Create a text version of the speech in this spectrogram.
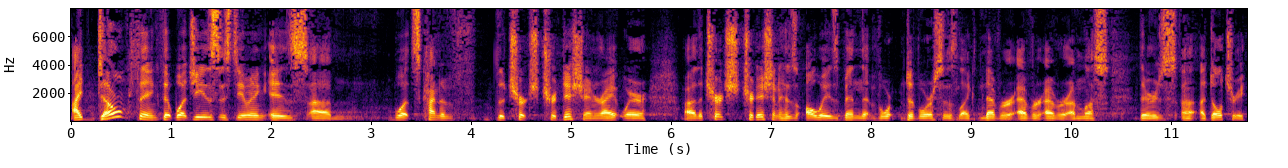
I don't think that what Jesus is doing is um, what's kind of the church tradition, right? Where uh, the church tradition has always been that vo- divorce is like never, ever, ever, unless there's uh, adultery.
